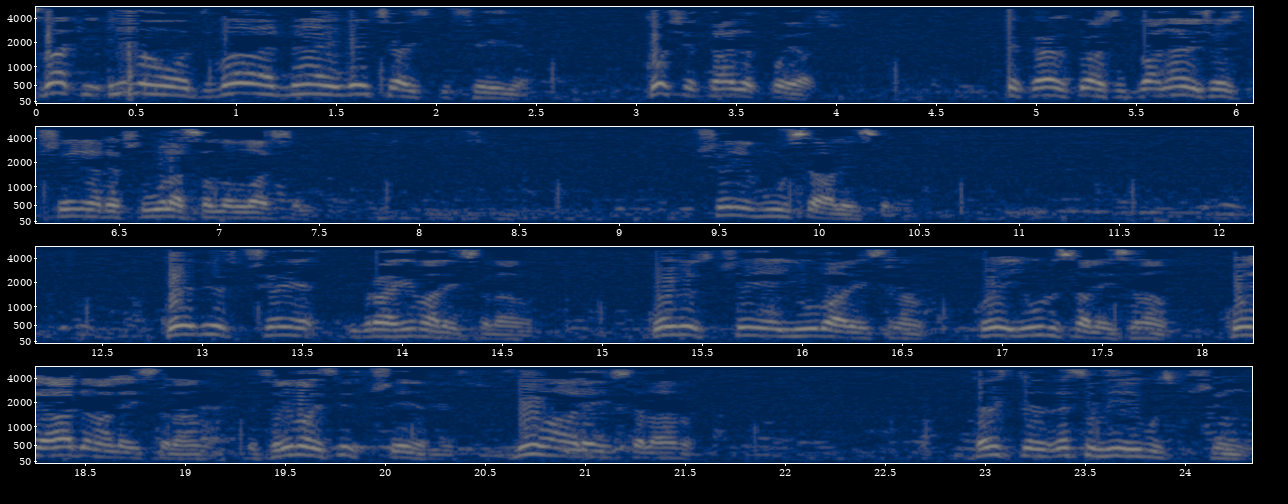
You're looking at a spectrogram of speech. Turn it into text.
Znači, svaki imao dva najveća iskušenja. Ko će kazat koja su će kazat koja su dva najveća iskušenja Rasula sallallahu alaihi sallam? Iskušenje Musa alaihi sallam. Ko je bio iskušenje Ibrahima alaihi sallam? Ko je bio iskušenje Juba alaihi sallam? Ko je Yunus alaihi sallam? Ko je Adam alaihi sallam? Jesu imali svi iskušenja? Nuh alaihi sallam. Da mislite da Resul nije imao iskušenja?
